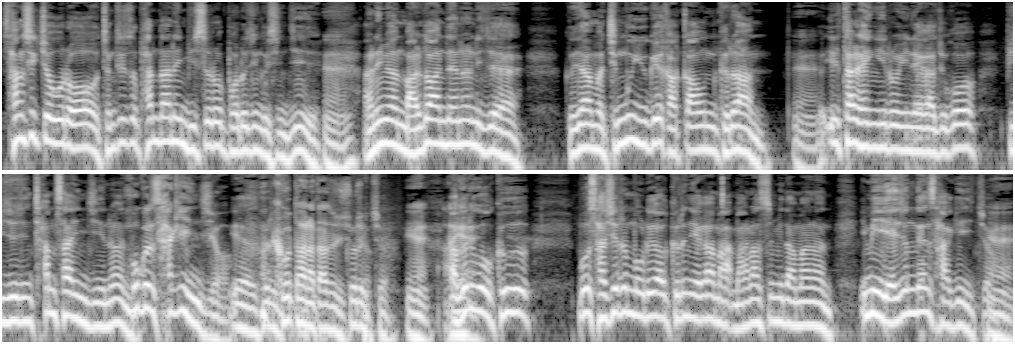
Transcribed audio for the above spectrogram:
상식적으로 정책적 판단의 미스로 벌어진 것인지 예. 아니면 말도 안 되는 이제 그냥 뭐 직무유기에 가까운 그러한 예. 일탈 행위로 인해 가지고 빚어진 참사인지는 혹은 사기인지요. 예, 그렇죠. 그것도 하나 따져 주십시오. 그렇죠. 예. 아, 아예. 그리고 그, 뭐 사실은 뭐 우리가 그런 마- 많았습니다만은 이미 예정된 사기 있죠. 예.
